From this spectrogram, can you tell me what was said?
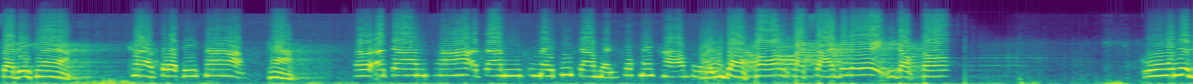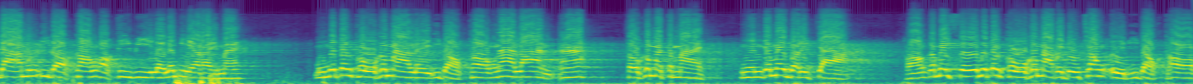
สวัสดีค่ะ ค่ะ สวัสดีค่ะ ค่ะ เอออาจารย์คะอาจารย์ทำไมพูดจาเหมือนพวกแม่ค้าเลยอีดอกทองตัดสายไปเลยอีดอกทอง กูเนี่ยด่ามึงอีดอกทองออกทีวีเลยแล้วมีอะไรไหมมึงไม่ต้องโทรเข้ามาเลยอีดอกทองหน้าล้านอะโทรเข้ามาทำไม เงินก็ไม่บริจาคของก็ไม่ซื้อไม่ต้องโทรเข้ามาไปดูช่องอื่นอีดอกทอง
